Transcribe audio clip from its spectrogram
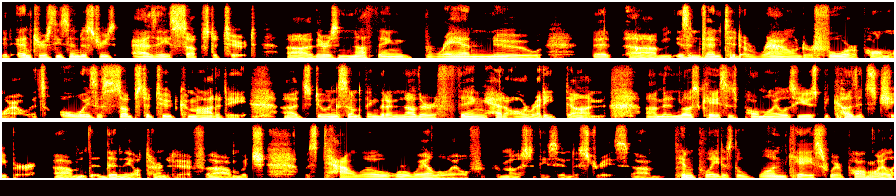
It enters these industries as a substitute. Uh, there's nothing brand new that um, is invented around or for palm oil. It's always a substitute commodity. Uh, it's doing something that another thing had already done. Um, and in most cases, palm oil is used because it's cheaper um, th- than the alternative, um, which was tallow or whale oil for, for most of these industries. Um, tin is the one case where palm oil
